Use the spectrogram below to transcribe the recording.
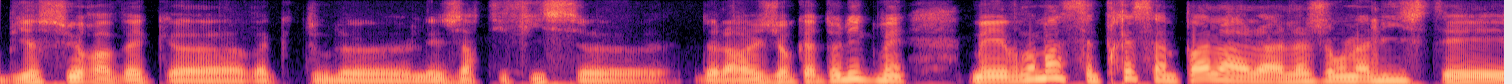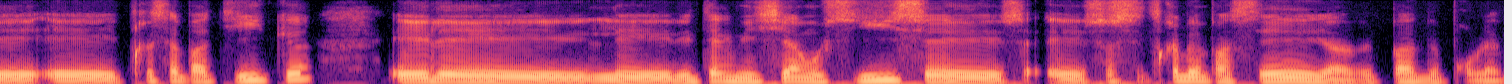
bien sûr avec avec tous le- les artifices de la religion catholique, mais mais vraiment c'est très sympa. La, la, la journaliste est, est très sympathique et les les, les techniciens aussi. C'est ça s'est très bien passé. Il y avait pas de problème.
